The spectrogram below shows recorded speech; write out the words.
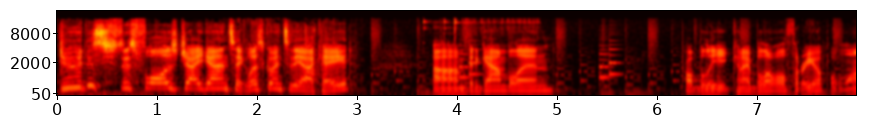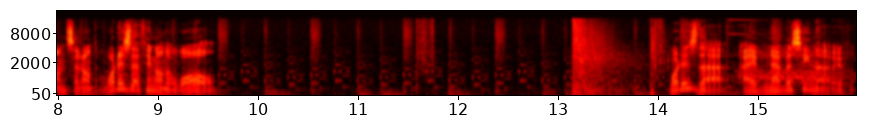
Dude, this this floor is gigantic. Let's go into the arcade. Um, bit of gambling. Probably, can I blow all three up at once? I don't, what is that thing on the wall? What is that? I've never seen that before.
